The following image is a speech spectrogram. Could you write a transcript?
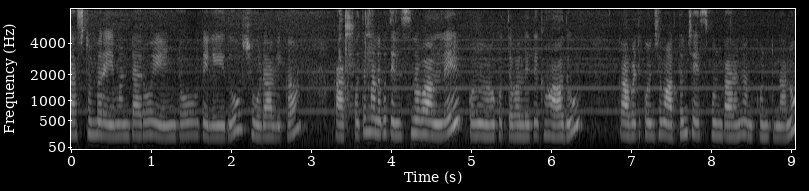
కస్టమర్ ఏమంటారో ఏంటో తెలియదు చూడాలిక. కాకపోతే మనకు తెలిసిన వాళ్ళే కొత్త వాళ్ళైతే కాదు. కాబట్టి కొంచెం అర్థం చేసుకుంటారని అనుకుంటున్నాను.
